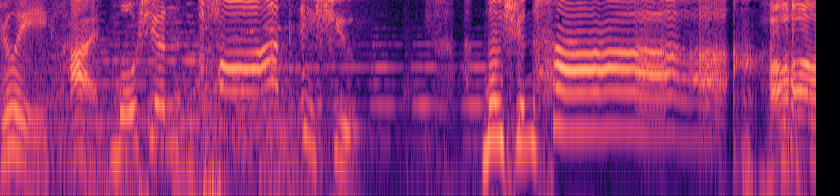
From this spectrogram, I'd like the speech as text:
it's really hot. Motion hot issue. Motion hot. Oh,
